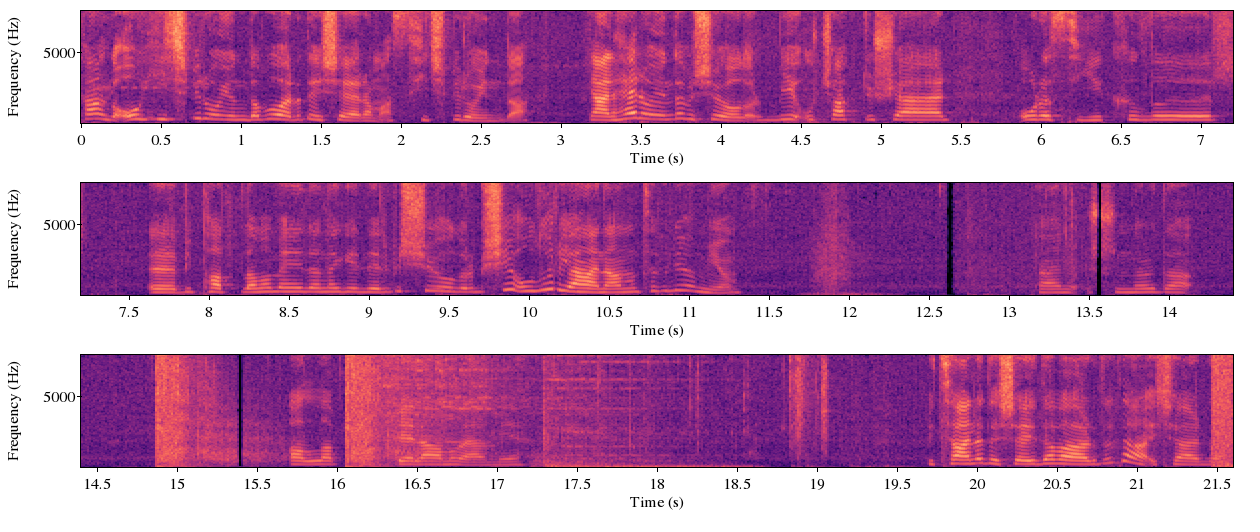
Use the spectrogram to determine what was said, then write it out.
Kanka o hiçbir oyunda bu arada işe yaramaz. Hiçbir oyunda. Yani her oyunda bir şey olur. Bir uçak düşer, orası yıkılır, e, bir patlama meydana gelir, bir şey olur. Bir şey olur yani anlatabiliyor muyum? Yani şunları da Allah belanı vermeye. Bir tane de şeyde vardı da içeride.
